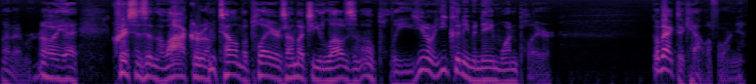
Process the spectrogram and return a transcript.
whatever. Oh yeah, Chris is in the locker room telling the players how much he loves them. Oh please, you know you couldn't even name one player. Go back to California.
